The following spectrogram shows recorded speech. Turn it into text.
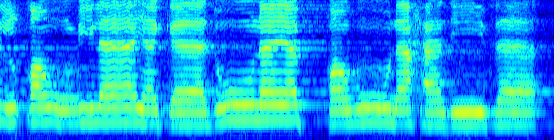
الْقَوْمِ لَا يَكَادُونَ يَفْقَهُونَ حَدِيثًا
